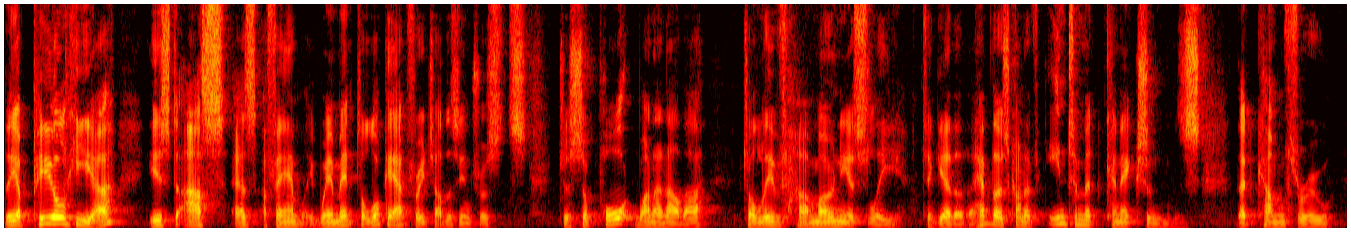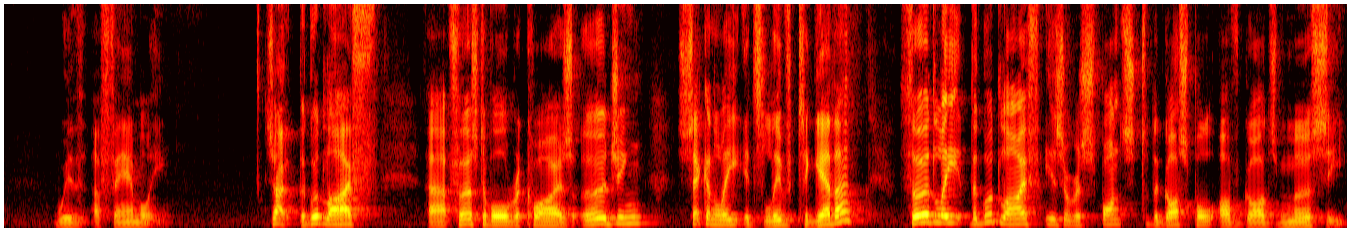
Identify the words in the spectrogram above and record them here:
the appeal here is to us as a family. We're meant to look out for each other's interests, to support one another, to live harmoniously together. They have those kind of intimate connections that come through with a family. So, the good life uh, first of all, requires urging. Secondly, it's lived together. Thirdly, the good life is a response to the gospel of God's mercy.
